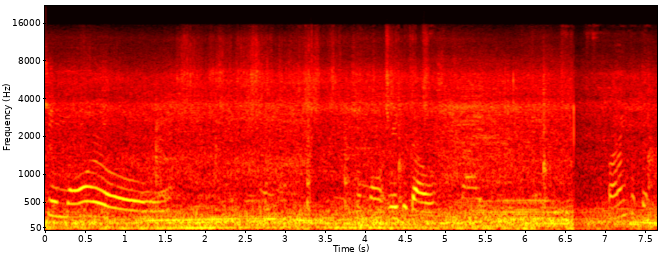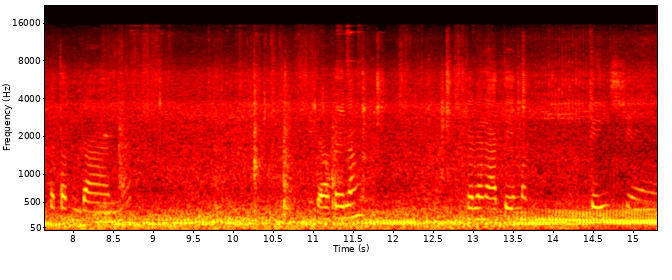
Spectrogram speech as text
tomorrow. Tomorrow, 80 daw. Parang tat- tatandaan na. Okay lang. Kailan natin mag-patient.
